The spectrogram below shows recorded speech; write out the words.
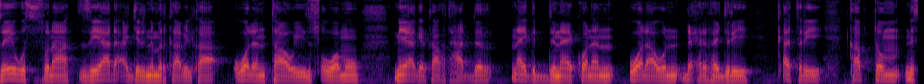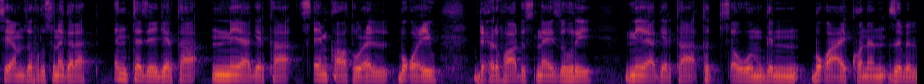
ዘይውሱናት ዝያዳ ኣጅሪ ንምርካብ ኢልካ ወለንታዊ ዝጽወሙ ንያ ጌርካ ክትሓድር ናይ ግድን ኣይኮነን ወላ ውን ድሕሪ ፈጅሪ። ቀትሪ ካብቶም ንስያም ዘፍርሱ ነገራት እንተዘይጌርካ ንያ ጌርካ ጸይምካ ክትውዕል ብቑዕ እዩ። ድሕሪ ፋዱስ ናይ ዙህሪ ንያ ጌርካ ክትጸውም ግን ብቑዕ ኣይኮነን ዝብል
